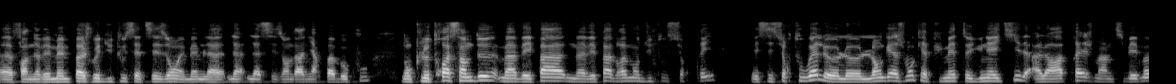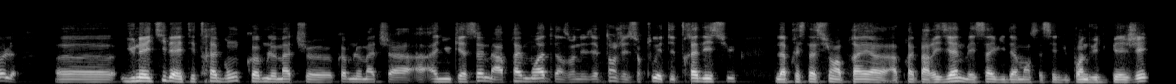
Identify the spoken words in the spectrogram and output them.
Euh, enfin, n'avait même pas joué du tout cette saison, et même la, la, saison dernière, pas beaucoup. Donc le 3-5-2 m'avait pas, m'avait pas vraiment du tout surpris. Et c'est surtout ouais, l'engagement le, qu'a pu mettre United. Alors après, je mets un petit bémol. Euh, United a été très bon comme le match, euh, comme le match à, à, Newcastle, mais après moi, dans un deuxième temps, j'ai surtout été très déçu la prestation après, euh, après parisienne, mais ça évidemment, ça c'est du point de vue du PSG.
